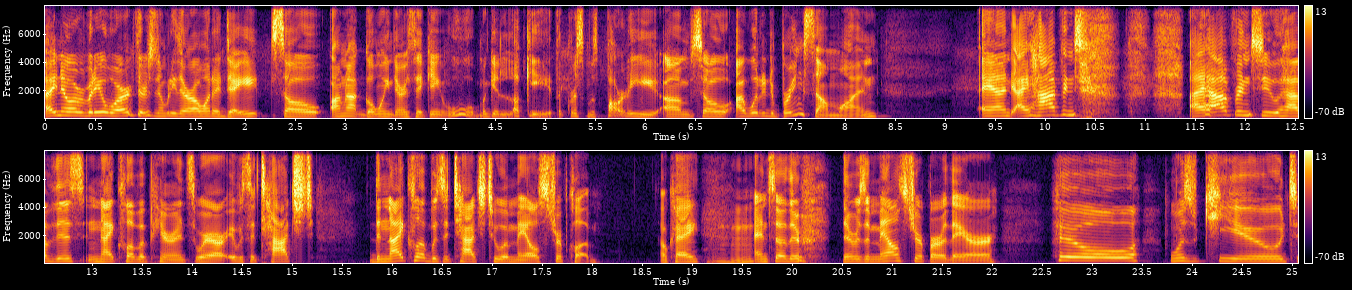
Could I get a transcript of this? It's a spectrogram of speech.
I know everybody at work. There's nobody there I want to date. So, I'm not going there thinking, ooh, I'm going to get lucky at the Christmas party. Um, so, I wanted to bring someone. And I happened to, I happened to have this nightclub appearance where it was attached, the nightclub was attached to a male strip club. Okay. And so there, there was a male stripper there who was cute.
